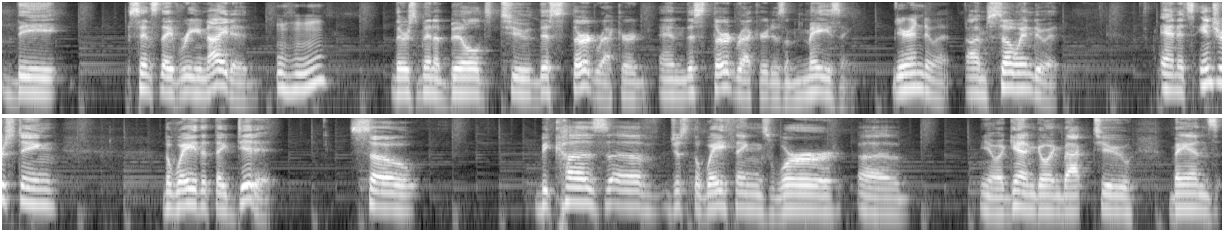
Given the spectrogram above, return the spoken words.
the since they've reunited, there's been a build to this third record, and this third record is amazing. You're into it. I'm so into it. And it's interesting the way that they did it. So, because of just the way things were, uh, you know, again, going back to bands,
